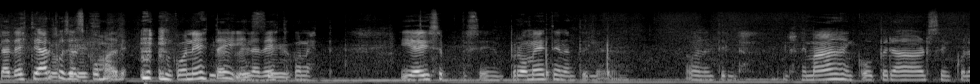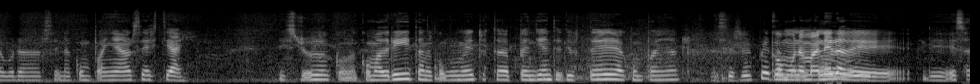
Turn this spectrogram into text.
la de este arco se hace comadre con este y la de este con este. Y ahí se, se prometen ante, la, bueno, ante las demás en cooperarse, en colaborarse, en acompañarse este año. Dice, yo como comadrita me comprometo a estar pendiente de usted, acompañar. Como una manera de, de, esa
